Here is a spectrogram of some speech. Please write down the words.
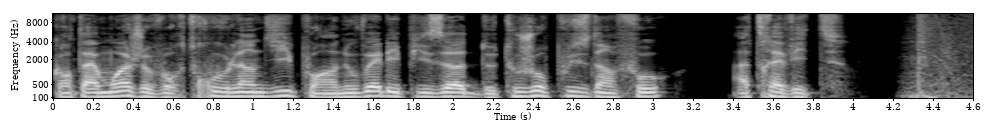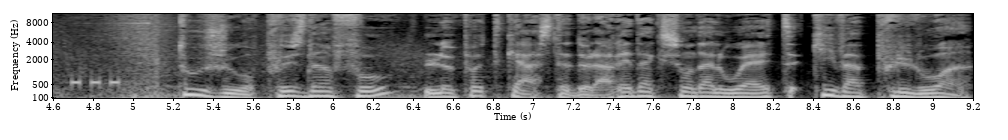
Quant à moi, je vous retrouve lundi pour un nouvel épisode de Toujours plus d'infos. À très vite. Toujours plus d'infos, le podcast de la rédaction d'Alouette qui va plus loin.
